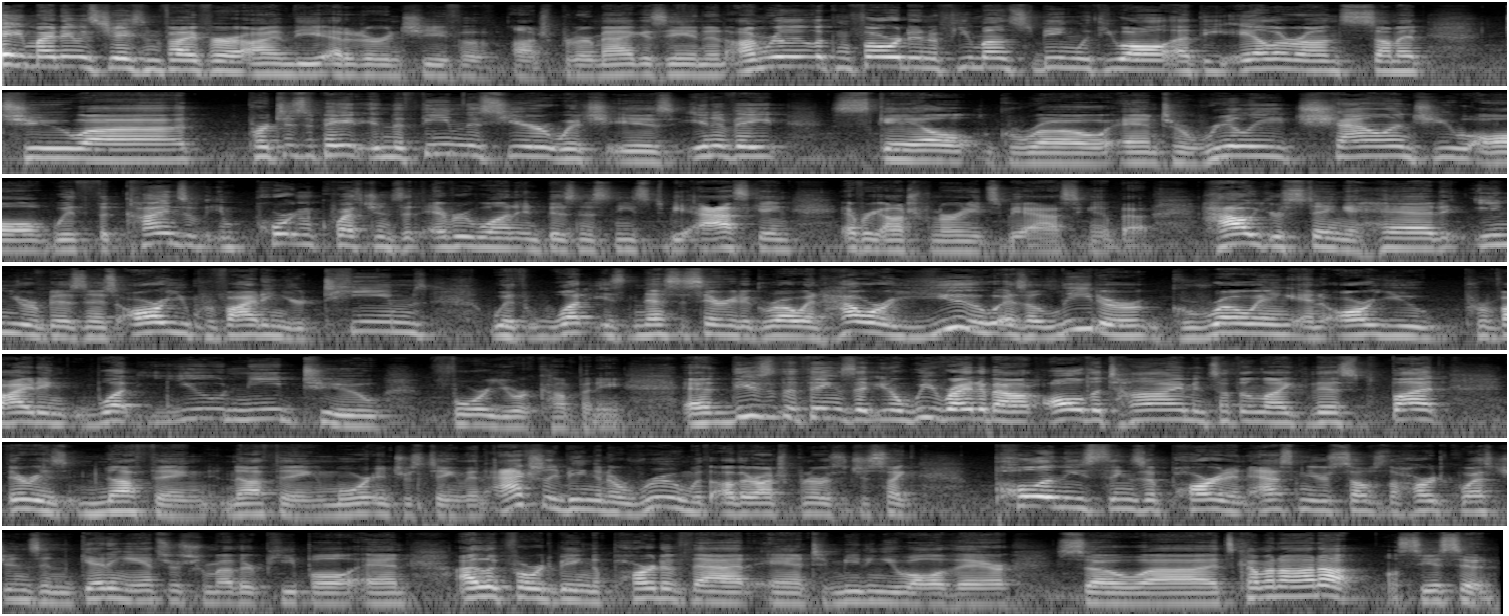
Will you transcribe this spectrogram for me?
Hey, my name is Jason Feifer. I'm the editor in chief of Entrepreneur Magazine, and I'm really looking forward in a few months to being with you all at the Aileron Summit to uh, participate in the theme this year, which is innovate, scale, grow, and to really challenge you all with the kinds of important questions that everyone in business needs to be asking, every entrepreneur needs to be asking about. How you're staying ahead in your business. Are you providing your teams with what is necessary to grow? And how are you, as a leader, growing? And are you providing what you need to for your company. And these are the things that you know we write about all the time in something like this, but there is nothing, more interesting than actually being in a room with other entrepreneurs just like pulling these things apart and asking yourselves the hard questions and getting answers from other people. And I look forward to being a part of that and to meeting you all there. So uh, it's coming on up. I'll see you soon.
